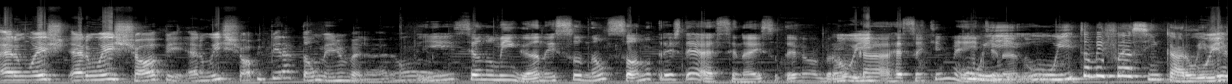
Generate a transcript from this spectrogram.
era um e- era um e-shop, era um e-shop piratão mesmo, velho. Era um... E se eu não me engano, isso não só no 3DS, né? Isso teve uma bronca recentemente, O Wii, né? No- o Wii também foi assim, cara. O Wii, O Wii vinha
